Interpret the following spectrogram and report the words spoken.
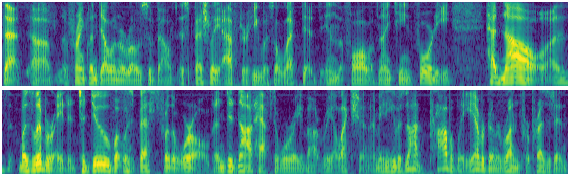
that uh, Franklin Delano Roosevelt, especially after he was elected in the fall of 1940, had now uh, was liberated to do what was best for the world and did not have to worry about reelection. I mean, he was not probably ever going to run for president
